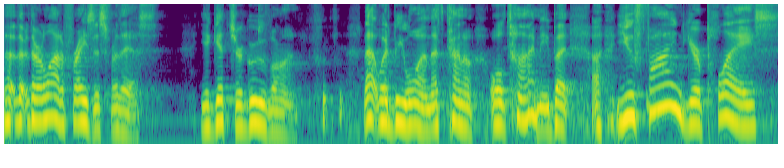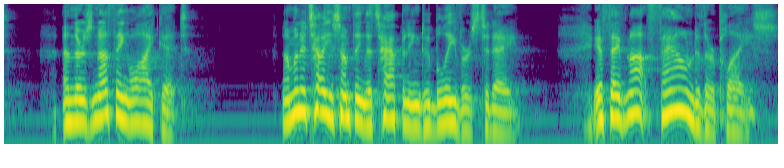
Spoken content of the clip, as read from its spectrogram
there are a lot of phrases for this. You get your groove on. that would be one. That's kind of old timey, but uh, you find your place and there's nothing like it. Now, I'm going to tell you something that's happening to believers today. If they've not found their place,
